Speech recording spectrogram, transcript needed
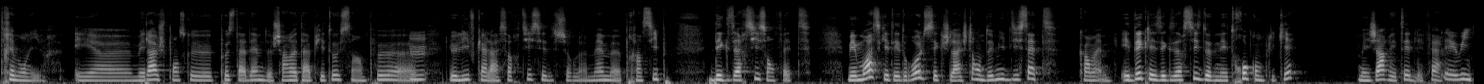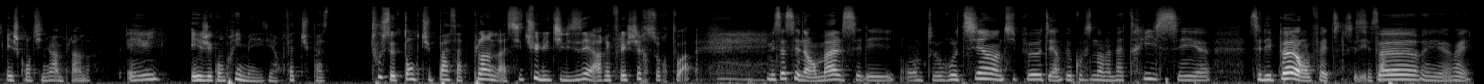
Très bon livre. Et euh, mais là, je pense que Post-Adem de Charlotte Apieto, c'est un peu euh, Mm. le livre qu'elle a sorti, c'est sur le même principe d'exercice en fait. Mais moi, ce qui était drôle, c'est que je l'ai acheté en 2017 quand même. Et dès que les exercices devenaient trop compliqués, mais j'ai arrêté de les faire. Eh oui, Et je continuais à me plaindre. eh oui. Et j'ai compris, mais en fait, tu passes tout ce temps que tu passes à te plaindre là, si tu l'utilisais à réfléchir sur toi. Mais ça c'est normal, c'est les... on te retient un petit peu, t'es un peu coincé dans la matrice, c'est euh, c'est les peurs en fait, c'est les C'est ça. peurs et euh, ouais,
